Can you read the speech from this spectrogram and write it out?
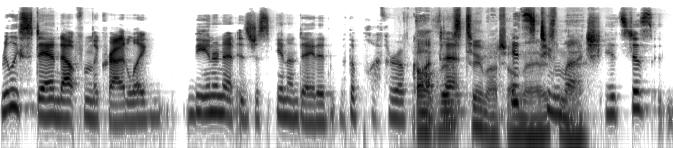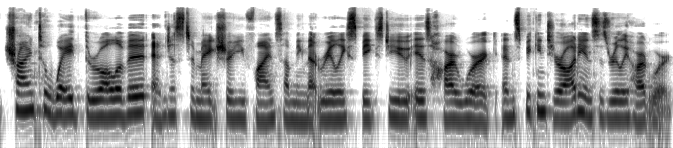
really stand out from the crowd, like the internet is just inundated with a plethora of content. Oh, there's too much on it's there. too much. There? It's just trying to wade through all of it and just to make sure you find something that really speaks to you is hard work. And speaking to your audience is really hard work.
